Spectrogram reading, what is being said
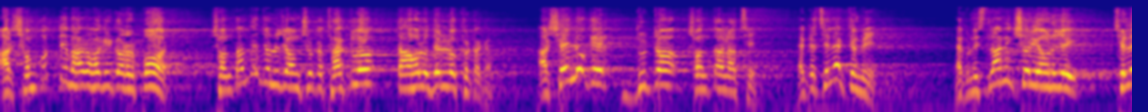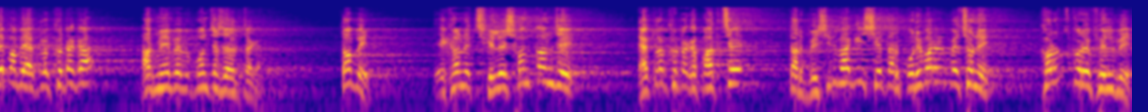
আর সম্পত্তি ভাগাভাগি করার পর সন্তানদের জন্য যে অংশটা থাকল, তা হলো দেড় লক্ষ টাকা। আর সেই লোকের দুটো সন্তান আছে, একটা ছেলে, একটা মেয়ে। এখন ইসলামিক শরিয়া অনুযায়ী ছেলে পাবে এক লক্ষ টাকা, আর মেয়ে পাবে পঞ্চাশ হাজার টাকা। তবে এখানে ছেলে সন্তান যে এক লক্ষ টাকা পাচ্ছে, তার বেশিরভাগই সে তার পরিবারের পেছনে খরচ করে ফেলবে।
